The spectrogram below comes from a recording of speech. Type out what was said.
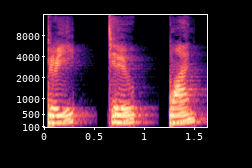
Three, two, one.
